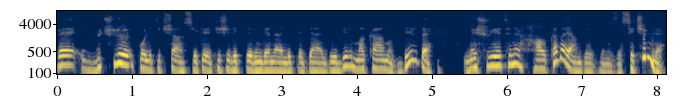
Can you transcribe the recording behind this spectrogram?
ve güçlü politik şahsi kişiliklerin genellikle geldiği bir makamı bir de meşruiyetini halka dayandırdığınızda seçimle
